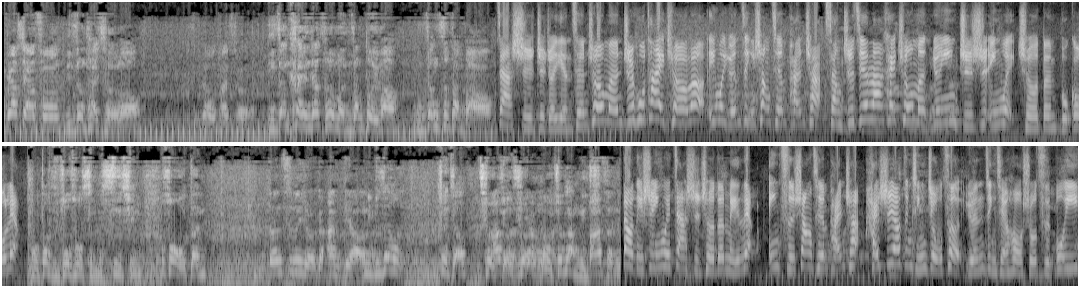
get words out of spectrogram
不要下车，你这太扯了。让我太扯了！你这样开人家车门，你这样对吗？你这样是犯法哦！驾驶指着眼前车门直呼太扯了，因为远警上前盘查，想直接拉开车门，原因只是因为车灯不够亮。我到底做错什么事情？不说我灯，灯是不是有一个暗掉？你不是要最只要测九测，我就让你八成。到底是因为驾驶车灯没亮，因此上前盘查，还是要进行九测？远警前后说辞不一，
